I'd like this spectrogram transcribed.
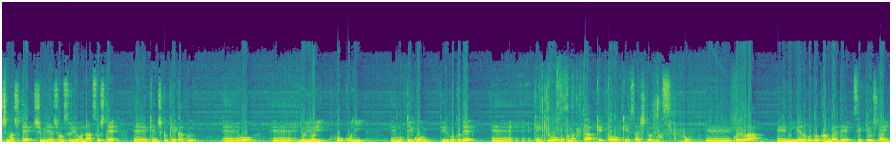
しましてシミュレーションするようなそして、えー、建築計画、えー、を、えー、より良い方向に、えー、持っていこうということで、えー、研究を行った結果を掲載しております、えー、これは、えー、人間のことを考えて設計をしたい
